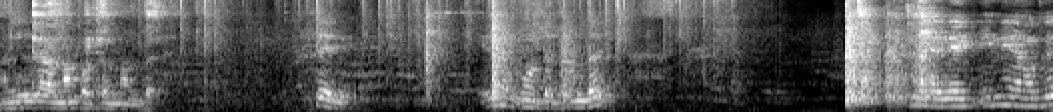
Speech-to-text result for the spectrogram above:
നല്ലവണ്ണം പൊട്ടുന്നുണ്ട്. ശരി. ഇത് മൂട്ടിട്ടുണ്ട് ഇനി അതിലേക്ക് ഇനി നമുക്ക്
